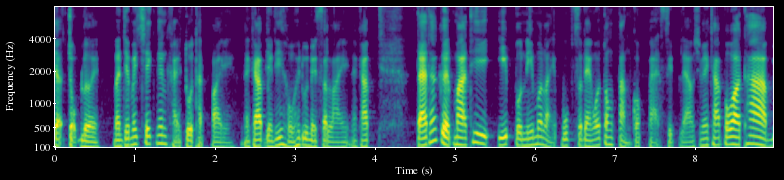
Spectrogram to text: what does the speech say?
จะจบเลย มันจะไม่เช็คเงื่อนไขตัวถัดไปนะครับอย่างที่ผมให้ดูในสไลด์นะครับ แต่ถ้าเกิดมาที่ if ตัวนี้เมื่อไหร่ปุ๊บแสดงว่าต้องต่ำกว่า 80 แล้วใช่ไหมครับ เพราะว่าถ้า b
